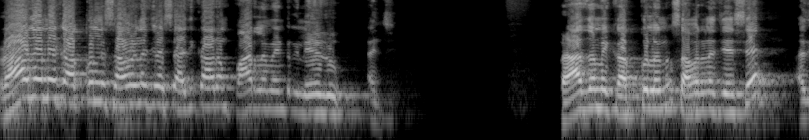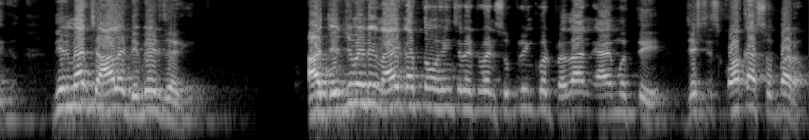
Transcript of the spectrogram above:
ప్రాథమిక హక్కుల్ని సవరణ చేసే అధికారం పార్లమెంటుకు లేదు అని ప్రాథమిక హక్కులను సవరణ చేసే అధికారం. దీని మీద చాలా డిబేట్ జరిగింది. ఆ జడ్జిమెంట్కి నాయకత్వం వహించినటువంటి సుప్రీంకోర్టు ప్రధాన న్యాయమూర్తి జస్టిస్ కోకా సుబ్బారావు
